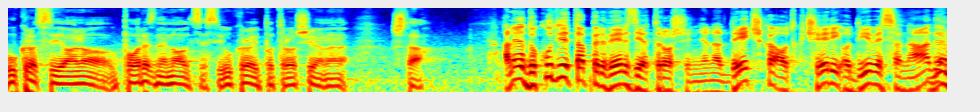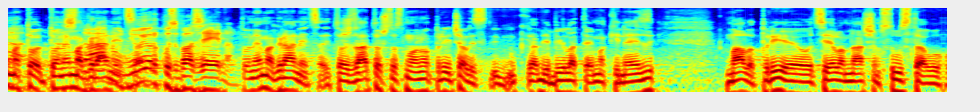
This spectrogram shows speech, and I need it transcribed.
Ukro si, ono, porezne novce si ukro i potrošio na šta? Ali dokud ide ta perverzija trošenja na dečka od kćeri od Ive Sanadera Nema to- to na nema stan u granica. New Yorku s bazenom. To nema granica i to je zato što smo ono pričali kad je bila tema Kinezi malo prije o cijelom našem sustavu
